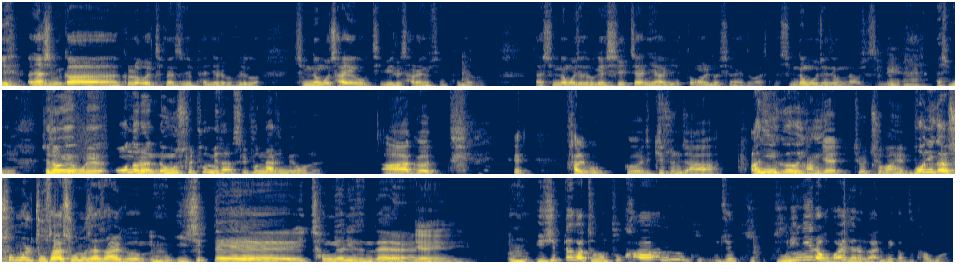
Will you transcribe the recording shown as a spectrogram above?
예, 안녕하십니까. Global Defense 팬 여러분, 그리고 심동보 자유국 TV를 사랑해주시는 팬 여러분. 자, 심동보 제독의 실전 이야기 또 오늘도 시간에 들어왔습니다. 심동보 제독님 나오셨습니다. 예. 안녕하십니까. 예. 제독님, 우리 오늘은 너무 슬픕니다. 슬픈 날입니다, 오늘. 아, 그 탈북 그 귀순자 아니, 그, 이- 강제 저 추방했. 보니까 네. 22살, 23살 그 20대 청년이던데, 예, 예, 예. 20대 같으면 북한 구- 군인이라고 봐야 되는 거 아닙니까, 북한군?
